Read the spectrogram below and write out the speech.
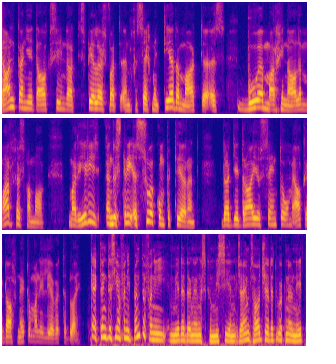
dan kan jy dalk sien dat spelers wat in gesegmenteerde markte is bo marginale marges gaan maak. Maar hierdie industrie is so kompeterend dat jy draai jou sente om elke dag net om aan die lewe te bly. Ek dink dis een van die punte van die mededingingskommissie en James Hodge het dit ook nou net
